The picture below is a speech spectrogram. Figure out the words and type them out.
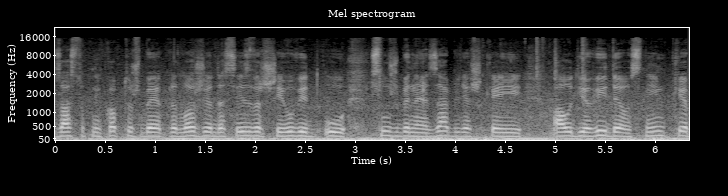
zastupnik optužbe je predložio da se izvrši uvid u službene zabilješke i audio-video snimke.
